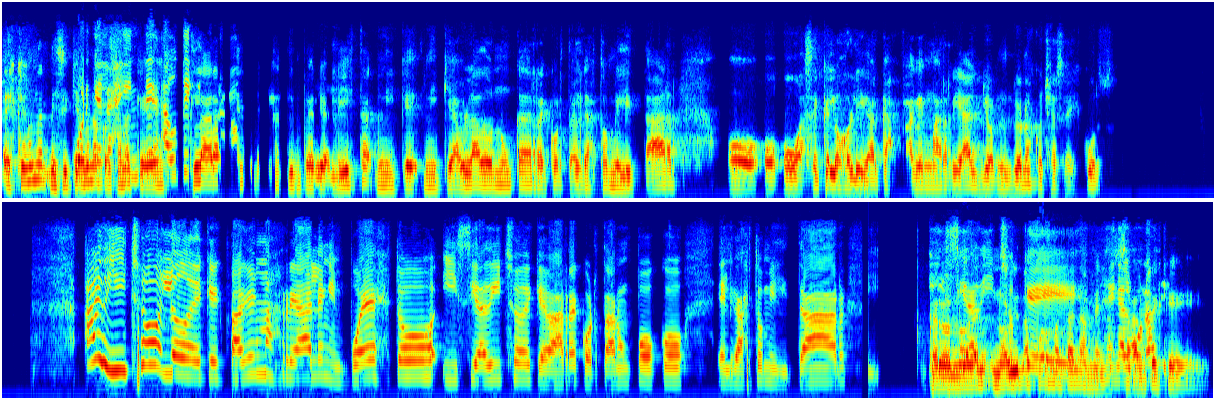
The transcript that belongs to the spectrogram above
es que ni siquiera una persona que es claramente imperialista, ni que, ni que ha hablado nunca de recortar el gasto militar o, o, hacer que los oligarcas paguen más real. Yo, yo no escuché ese discurso. Ha dicho lo de que paguen más real en impuestos y sí ha dicho de que va a recortar un poco el gasto militar. Pero no, no, de una forma tan amenazante que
